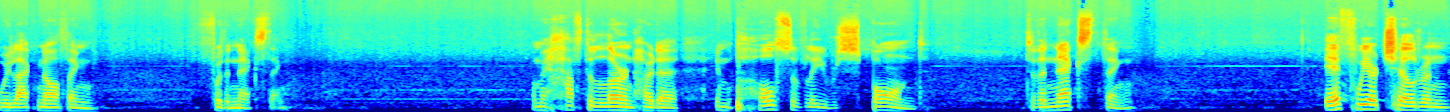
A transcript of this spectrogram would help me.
We lack nothing for the next thing. And we have to learn how to impulsively respond to the next thing. If we are children,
